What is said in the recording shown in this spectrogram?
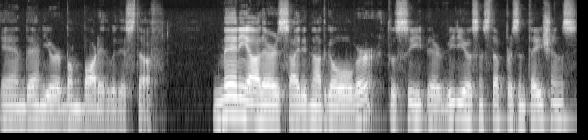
And then you're bombarded with this stuff. Many others I did not go over to see their videos and stuff presentations,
